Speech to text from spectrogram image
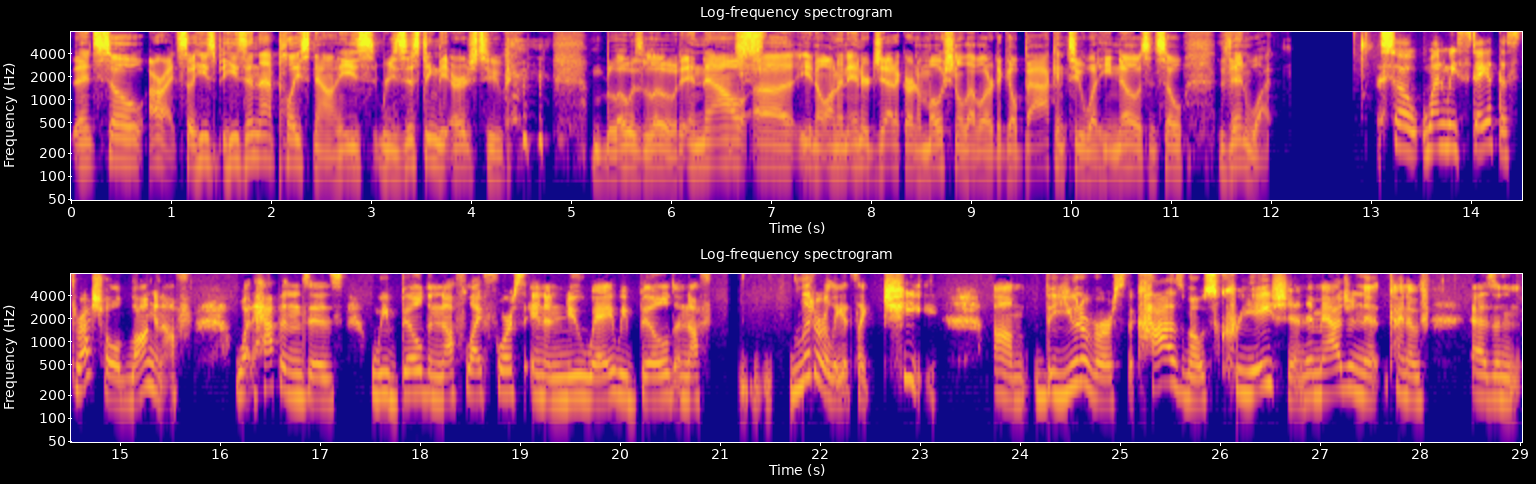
And so, all right. So he's he's in that place now. He's resisting the urge to blow his load, and now, uh, you know, on an energetic or an emotional level, or to go back into what he knows. And so, then what? So, when we stay at this threshold long enough, what happens is we build enough life force in a new way. We build enough literally it's like chi. Um, the universe the cosmos creation imagine it kind of as an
